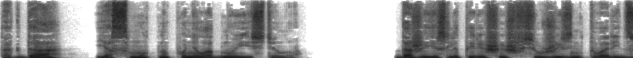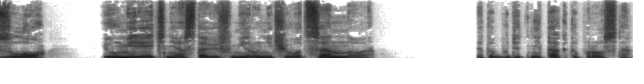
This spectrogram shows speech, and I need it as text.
Тогда я смутно понял одну истину. Даже если ты решишь всю жизнь творить зло и умереть, не оставив миру ничего ценного, это будет не так-то просто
